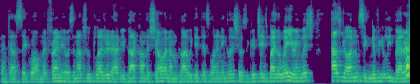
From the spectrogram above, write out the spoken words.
Fantastic. Well, my friend, it was an absolute pleasure to have you back on the show. And I'm glad we did this one in English. It was a good change. By the way, your English has gotten significantly better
